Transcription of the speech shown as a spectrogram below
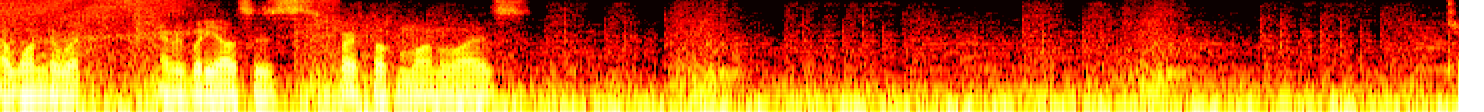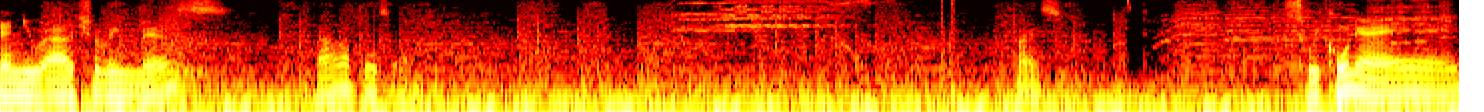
I wonder what everybody else's first Pokemon was. Can you actually miss? I don't think so. Nice. Suicune!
